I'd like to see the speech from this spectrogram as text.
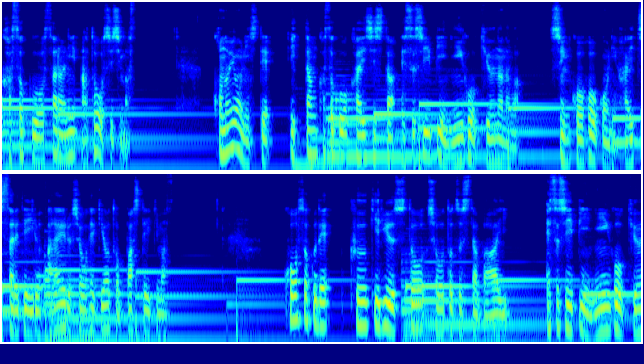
加速をさらに後押しします。このようにして一旦加速を開始した SCP-2597 は進行方向に配置されているあらゆる障壁を突破していきます。高速で空気粒子と衝突した場合 SCP-2597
